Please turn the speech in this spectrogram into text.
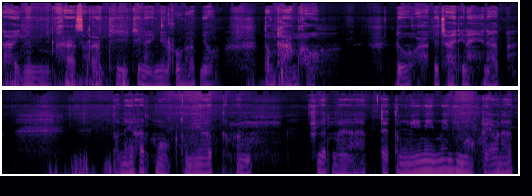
จ่ายเงินค่าสถานที่ที่ไหนไม่รู้นะครับเดี๋ยวต้องถามเขา ดูว่าไปจ่ายที่ไหนนะครับ ตอนนี้ครับหมอกตรงนี้ครับกำลังเคลื่อนมาครับ แต่ตรงนี้ไม่ไม่มีหมอกแล้วนะครับ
